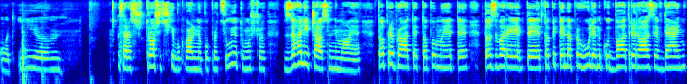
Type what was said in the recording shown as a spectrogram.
От, і ем, зараз трошечки буквально попрацюю, тому що взагалі часу немає. То прибрати, то помити, то зварити, то піти на прогулянку 2-3 рази в день.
